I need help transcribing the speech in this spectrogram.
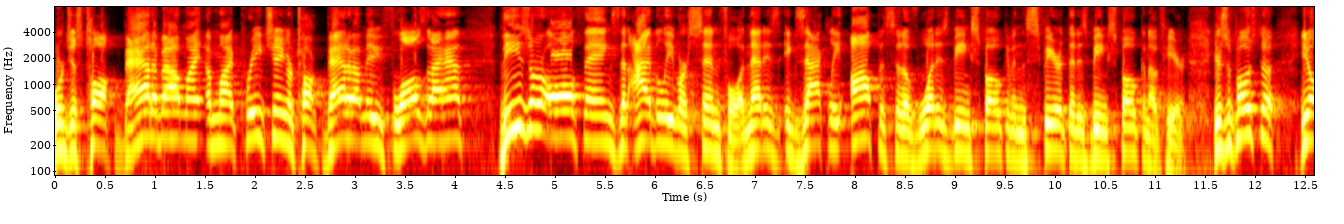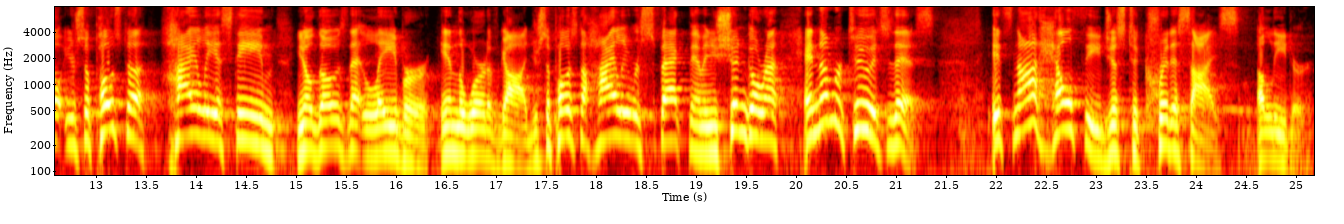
or just talk bad about my, my preaching, or talk bad about maybe flaws that I have. These are all things that I believe are sinful, and that is exactly opposite of what is being spoken in the spirit that is being spoken of here. You're supposed to, you know, you're supposed to highly esteem, you know, those that labor in the Word of God. You're supposed to highly respect them, and you shouldn't go around. And number two, it's this. It's not healthy just to criticize a leader.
